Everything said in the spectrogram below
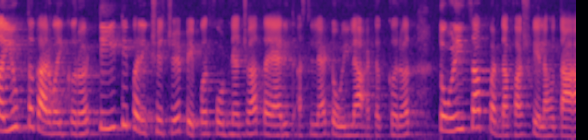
संयुक्त कारवाई करत टीईटी परीक्षेचे पेपर फोडण्याच्या तयारीत असलेल्या टोळीला अटक करत टोळीचा पर्दाफाश केला होता.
